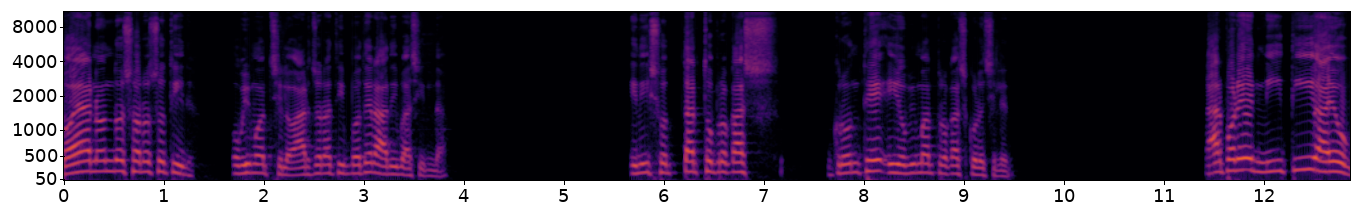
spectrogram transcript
দয়ানন্দ সরস্বতীর অভিমত ছিল, আর্যরা তিব্বতের আদি বাসিন্দা। তিনি সত্যার্থ প্রকাশ গ্রন্থে এই অভিমত প্রকাশ করেছিলেন। তারপরে নীতি আয়োগ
